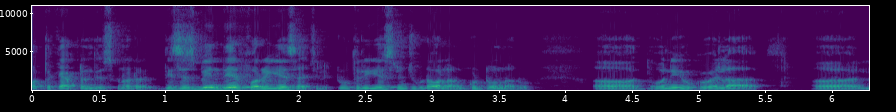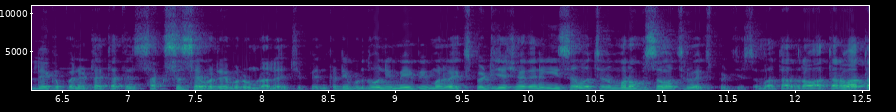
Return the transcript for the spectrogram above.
కొత్త కెప్టెన్ తీసుకున్నారు. This is been there for years actually two three years నుంచి కూడా వాళ్ళు అనుకుంటున్నారు ధోని ఒకవేళ లేకపోయినట్లయితే అతని సక్సెస్ ఎవరెవరు ఉండాలని చెప్పి. ఎందుకంటే ఇప్పుడు ధోని మేబీ మనం ఎక్స్పెక్ట్ చేశా కానీ ఈ సంవత్సరం మరొక సంవత్సరం ఎక్స్పెక్ట్ చేస్తాం. ఆ తర్వాత ఆ తర్వాత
